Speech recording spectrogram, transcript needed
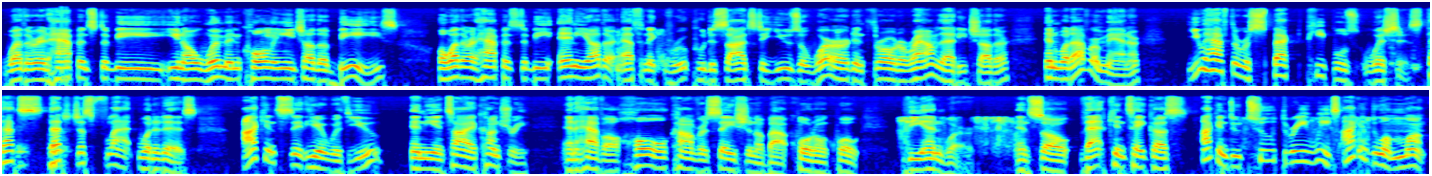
whether it happens to be, you know, women calling each other bees, or whether it happens to be any other ethnic group who decides to use a word and throw it around at each other in whatever manner, you have to respect people's wishes. That's that's just flat what it is. I can sit here with you and the entire country and have a whole conversation about quote unquote the N word. And so that can take us I can do 2 3 weeks. I can do a month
